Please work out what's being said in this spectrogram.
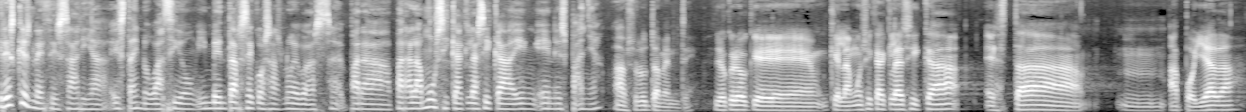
¿Crees que es necesaria esta innovación, inventarse cosas nuevas eh, para, la música clásica en, España? Absolutamente. Yo creo que, la música clásica está mm, apoyada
